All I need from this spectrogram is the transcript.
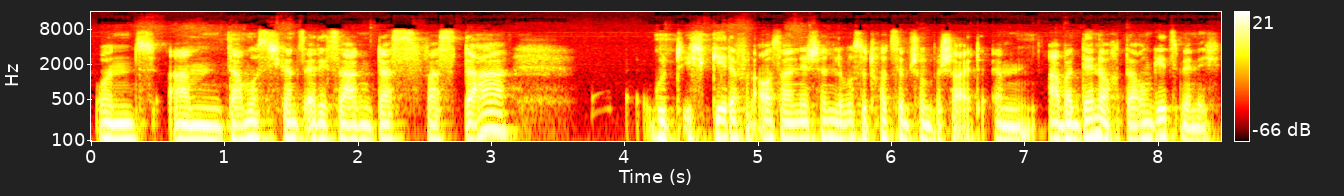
Und ähm, da muss ich ganz ehrlich sagen, das, was da, gut, ich gehe davon aus, an der Stelle wusste trotzdem schon Bescheid. Ähm, aber dennoch, darum geht's mir nicht.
